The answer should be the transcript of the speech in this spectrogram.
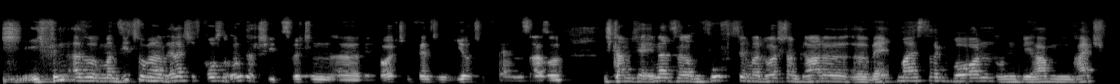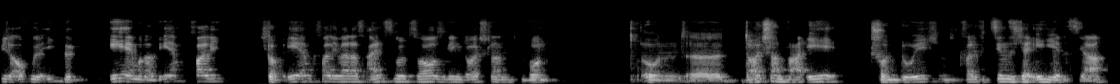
ich, ich finde, also man sieht sogar einen relativ großen Unterschied zwischen äh, den deutschen Fans und den irischen Fans. Also ich kann mich erinnern, 2015 war Deutschland gerade äh, Weltmeister geworden und wir haben ein Heimspiel auf eine EM- oder WM-Quali. Ich glaube, EM-Quali war das 1-0 zu Hause gegen Deutschland gewonnen. Und äh, Deutschland war eh schon durch und die qualifizieren sich ja eh jedes Jahr.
